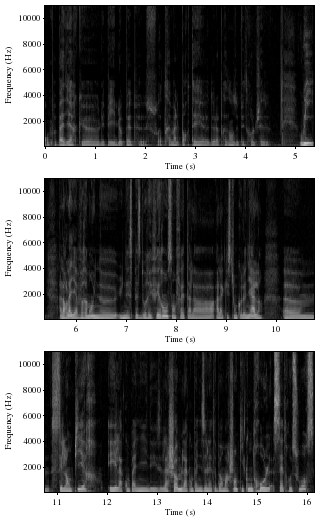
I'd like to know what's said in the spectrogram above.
on ne peut pas dire que les pays de l'OPEP soient très mal portés de la présence de pétrole chez eux. Oui, alors là, il y a vraiment une, espèce de référence en fait à la, question coloniale. Euh, c'est l'Empire et la compagnie des, la CHOM, la compagnie des honnêtes marchand, qui contrôle cette ressource,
